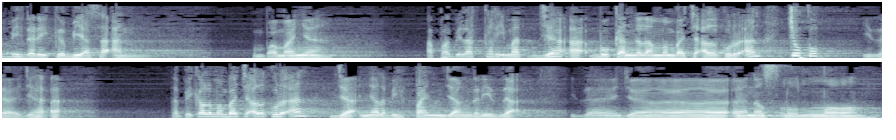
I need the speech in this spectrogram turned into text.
lebih dari kebiasaan. Umpamanya apabila kalimat jaa bukan dalam membaca Al-Qur'an cukup idza jaa. Tapi kalau membaca Al-Qur'an ja-nya lebih panjang dari za. Idza jaa nasrullah.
